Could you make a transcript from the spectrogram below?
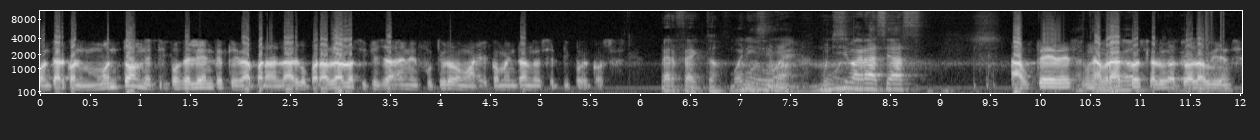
contar con un montón de tipos de lentes que da para largo para hablarlo, así que ya en el futuro vamos a ir comentando ese tipo de cosas. Perfecto, buenísimo. Muchísimas gracias. A ustedes, un abrazo, saludo a toda la audiencia.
